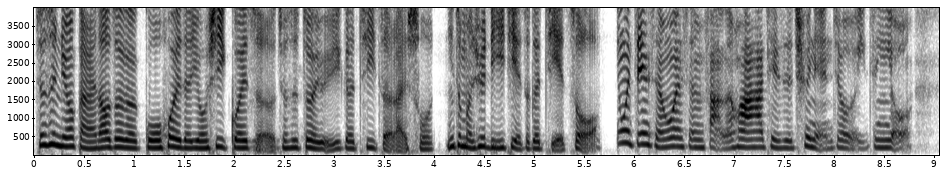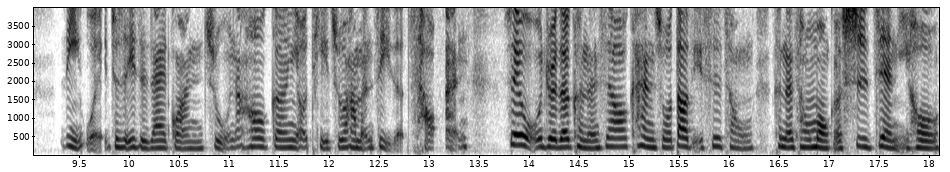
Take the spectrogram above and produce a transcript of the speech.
就是你有感觉到这个国会的游戏规则，就是对于一个记者来说，你怎么去理解这个节奏？因为精神卫生法的话，它其实去年就已经有。立委就是一直在关注，然后跟有提出他们自己的草案，所以我觉得可能是要看说到底是从可能从某个事件以后，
